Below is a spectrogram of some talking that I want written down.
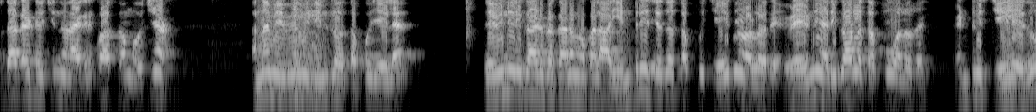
సుధాకర్ రెడ్డి వచ్చింది నా దగ్గరికి వాస్తవంగా వచ్చినాడు. అన్న మేమేమి దీంట్లో తప్పు చేయలే. రెవెన్యూ రికార్డు ప్రకారం ఒకవేళ ఎంట్రీస్ ఏదో తప్పు చేయకుండా వాళ్ళు రెవెన్యూ అధికారుల తప్పు వాళ్ళు ఎంట్రీస్ చేయలేదు.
